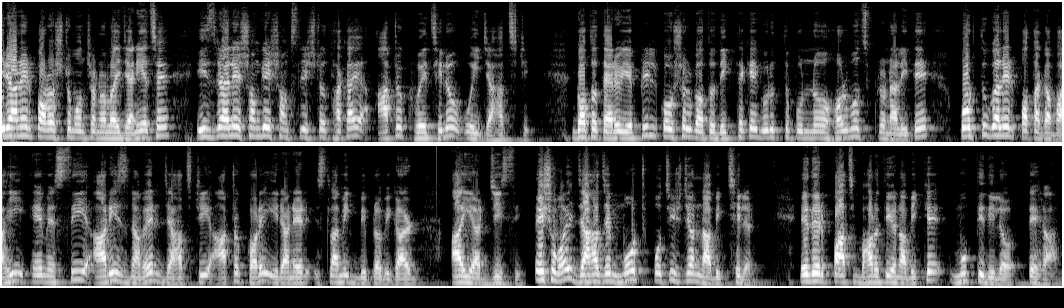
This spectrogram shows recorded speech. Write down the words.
ইরানের পররাষ্ট্র মন্ত্রণালয় জানিয়েছে, ইসরায়েলের সঙ্গে সংশ্লিষ্ট থাকায় আটক হয়েছিল ওই জাহাজটি। গত তেরোই এপ্রিল কৌশলগত দিক থেকে গুরুত্বপূর্ণ হরমুজ প্রণালীতে পর্তুগালের পতাকাবাহী এমএসসি আরিজ নামের জাহাজটি আটক করে ইরানের ইসলামিক বিপ্লবী গার্ড আইআরজিসি। এ সময় জাহাজে মোট পঁচিশ জন নাবিক ছিলেন। এদের পাঁচ ভারতীয় নাবিককে মুক্তি দিল তেহরান।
